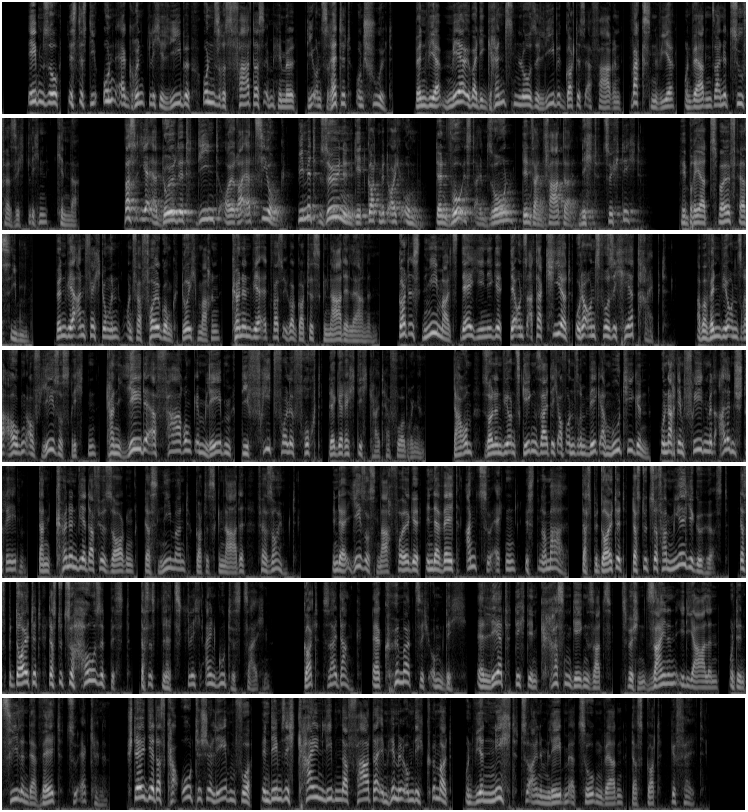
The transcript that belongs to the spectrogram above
Ebenso ist es die unergründliche Liebe unseres Vaters im Himmel, die uns rettet und schult. Wenn wir mehr über die grenzenlose Liebe Gottes erfahren, wachsen wir und werden seine zuversichtlichen Kinder. Was ihr erduldet, dient eurer Erziehung. Wie mit Söhnen geht Gott mit euch um. Denn wo ist ein Sohn, den sein Vater nicht züchtigt? Hebräer 12, Vers 7. Wenn wir Anfechtungen und Verfolgung durchmachen, können wir etwas über Gottes Gnade lernen. Gott ist niemals derjenige, der uns attackiert oder uns vor sich hertreibt. Aber wenn wir unsere Augen auf Jesus richten, kann jede Erfahrung im Leben die friedvolle Frucht der Gerechtigkeit hervorbringen. Darum sollen wir uns gegenseitig auf unserem Weg ermutigen und nach dem Frieden mit allen streben. Dann können wir dafür sorgen, dass niemand Gottes Gnade versäumt. In der Jesus-Nachfolge in der Welt anzuecken, ist normal. Das bedeutet, dass du zur Familie gehörst. Das bedeutet, dass du zu Hause bist. Das ist letztlich ein gutes Zeichen. Gott sei Dank. Er kümmert sich um dich. Er lehrt dich den krassen Gegensatz zwischen seinen Idealen und den Zielen der Welt zu erkennen. Stell dir das chaotische Leben vor, in dem sich kein liebender Vater im Himmel um dich kümmert und wir nicht zu einem Leben erzogen werden, das Gott gefällt.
